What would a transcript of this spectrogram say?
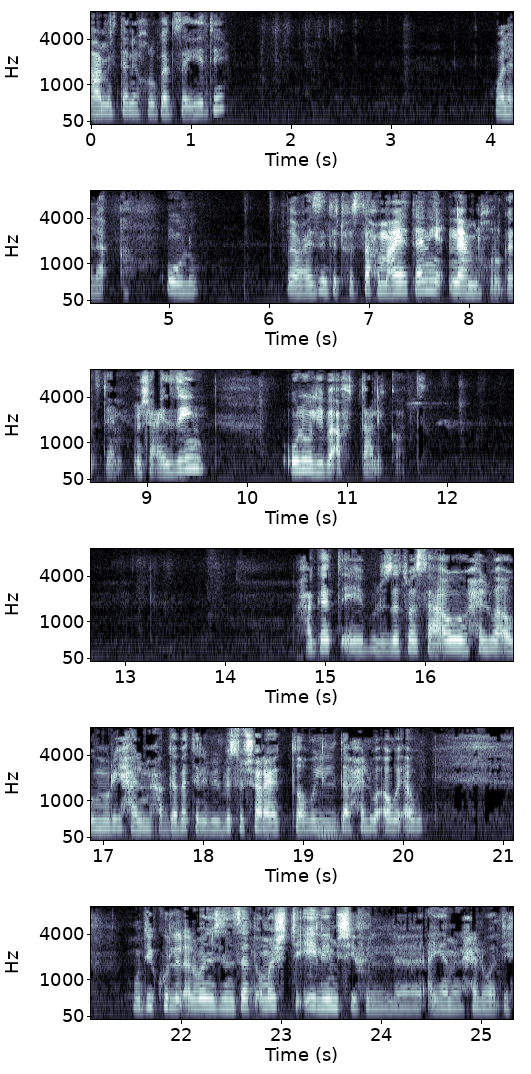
أعمل تاني خروجات زي دي؟ ولا لأ؟ قولوا. لو عايزين تتفسحوا معايا تاني نعمل خروجات تاني. مش عايزين؟ قولوا لي بقى في التعليقات. حاجات إيه بلوزات واسعة قوي وحلوة قوي مريحة للمحجبات اللي بيلبسوا شرع الطويل ده حلو قوي قوي. ودي كل الألوان جنسات قماش تقيل يمشي في الأيام الحلوة دي.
